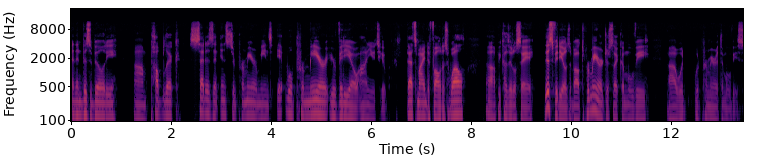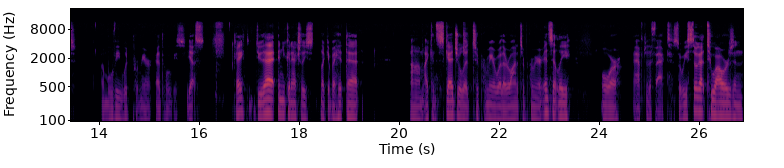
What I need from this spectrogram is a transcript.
And then visibility, um, public, set as an instant premiere means it will premiere your video on YouTube. That's my default as well, uh, because it'll say this video is about to premiere, just like a movie uh, would would premiere at the movies. A movie would premiere at the movies. Yes. Okay, do that, and you can actually like if I hit that, um, I can schedule it to premiere whether I want it to premiere instantly or after the fact. So we still got two hours and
